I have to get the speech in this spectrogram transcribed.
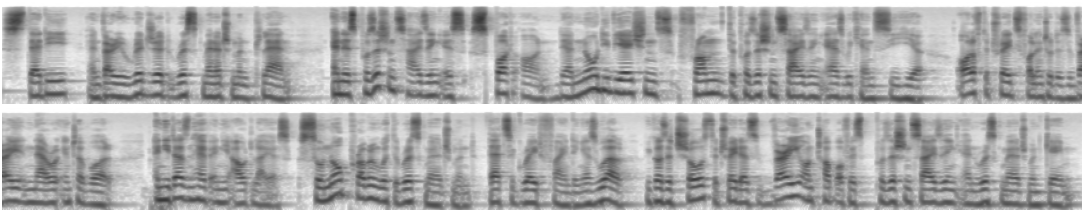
steady and very rigid risk management plan. And his position sizing is spot on. There are no deviations from the position sizing as we can see here. All of the trades fall into this very narrow interval. And he doesn't have any outliers. So no problem with the risk management. That's a great finding as well, because it shows the trader is very on top of his position sizing and risk management game.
